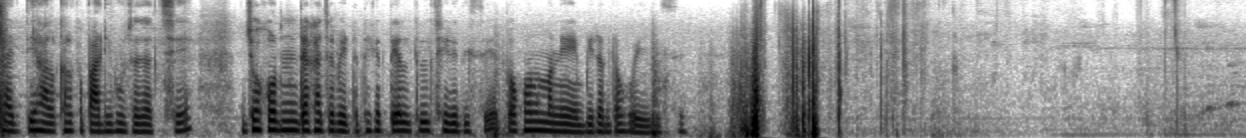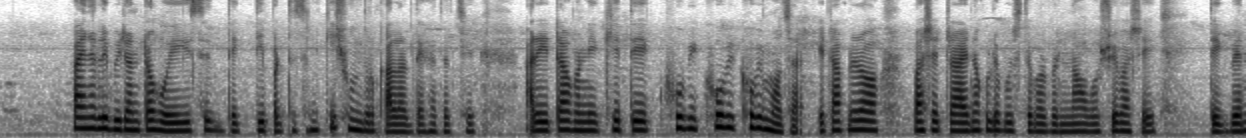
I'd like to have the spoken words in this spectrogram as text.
সাইড দিয়ে হালকা হালকা পানি বোঝা যাচ্ছে। যখন দেখা যাবে এটা থেকে তেল তেল ছেড়ে দিছে, তখন মানে বিরানটা হয়ে গেছে। ফাইনালি বিরানটা হয়ে গেছে, দেখতেই পারতেছেন কি সুন্দর কালার দেখা যাচ্ছে। আর এটা মানে খেতে খুবই খুবই খুবই মজা। এটা আপনারা বাসায় ট্রাই না করলে বুঝতে পারবেন না, অবশ্যই বাসায় দেখবেন।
